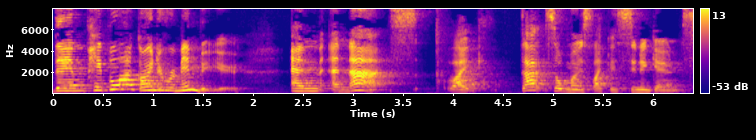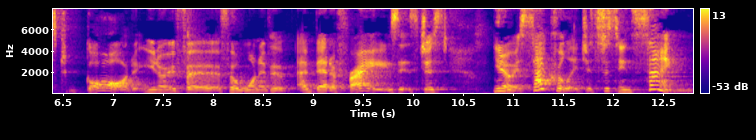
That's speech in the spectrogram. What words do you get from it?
then people aren't going to remember you. And and that's like that's almost like a sin against God, you know, for, for want of a, a better phrase. It's just, you know, it's sacrilege. It's just insane.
